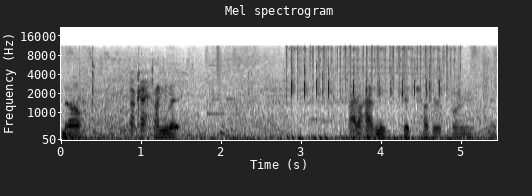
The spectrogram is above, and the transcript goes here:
No. Okay. I'm lit. I don't have any good cover for you right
